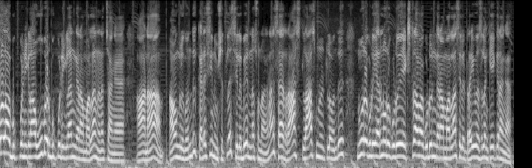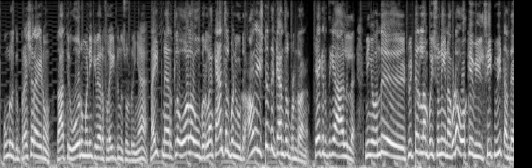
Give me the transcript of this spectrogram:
ஓலா புக் பண்ணிக்கலாம் ஊபர் புக் பண்ணிக்கலாம்ங்கிற மாதிரிலாம் நினச்சாங்க. ஆனால் அவங்களுக்கு வந்து கடைசி நிமிஷத்தில் சில பேர் என்ன சொன்னாங்கன்னா சார் லாஸ்ட் லாஸ்ட் மினிட்ல வந்து நூறு கொடு இரநூறு கொடு எக்ஸ்ட்ராவா கொடுங்கிற மாதிரிலாம் சில டிரைவர்ஸ் எல்லாம் கேட்கறாங்க உங்களுக்கு ப்ரெஷர் ஆயிடும். ராத்திரி ஒரு மணிக்கு வேற ஃபிளைட்னு சொல்றீங்க. நைட் நேரத்தில் ஓலா ஊபர்லாம் கேன்சல் பண்ணி விட்டுரு. அவங்க இஷ்டத்துக்கு கேன்சல் பண்றாங்க. கேட்கறதுக்கே ஆள் இல்ல. நீங்க வந்து ட்விட்டர்லாம் போய் சொன்னீங்கன்னா கூட ஓகே வீல் சீட் வீட் அந்த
